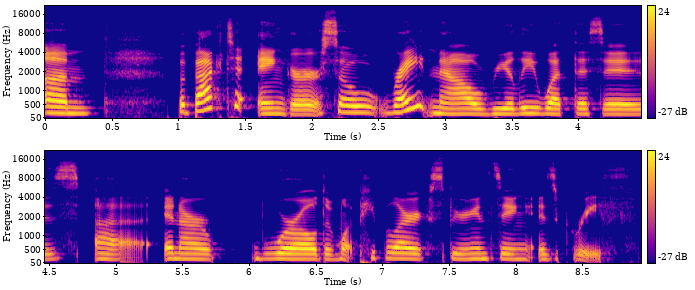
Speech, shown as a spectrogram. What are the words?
Um, but back to anger. So, right now, really what this is uh, in our world and what people are experiencing is grief.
